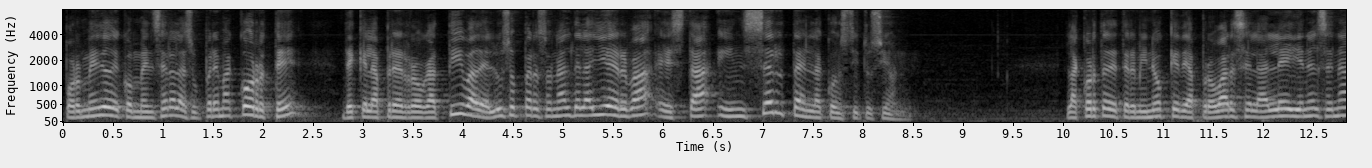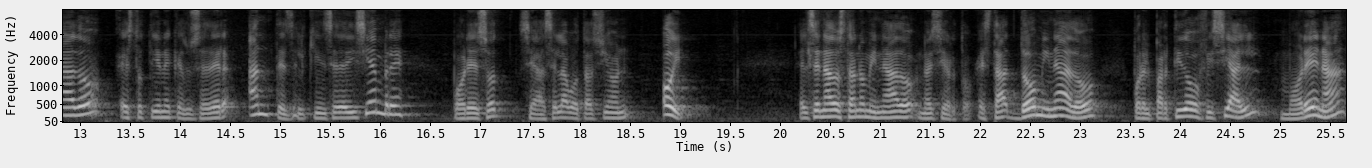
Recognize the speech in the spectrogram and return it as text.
por medio de convencer a la Suprema Corte de que la prerrogativa del uso personal de la hierba está inserta en la Constitución. La Corte determinó que de aprobarse la ley en el Senado, esto tiene que suceder antes del 15 de diciembre, por eso se hace la votación hoy. El Senado está nominado, no es cierto, está dominado por el partido oficial, Morena,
